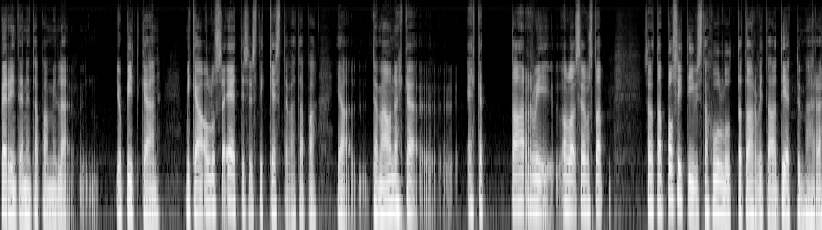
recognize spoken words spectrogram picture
perinteinen tapa, millä jo pitkään, mikä on ollut se eettisesti kestävä tapa. Ja tämä on ehkä, ehkä tarvi olla sellaista sanotaan positiivista hulluutta tarvitaan tietty määrä,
